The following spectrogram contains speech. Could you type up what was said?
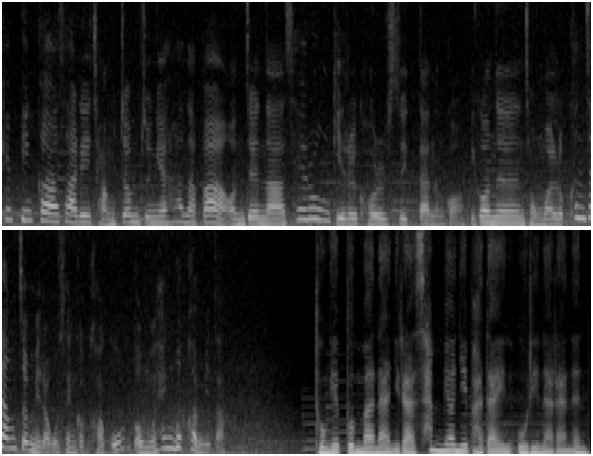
캠핑카 살이 장점 중에 하나가 언제나 새로운 길을 걸을 수 있다는 거. 이거는 정말로 큰 장점이라고 생각하고 너무 행복합니다. 동해뿐만 아니라 삼면이 바다인 우리나라는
